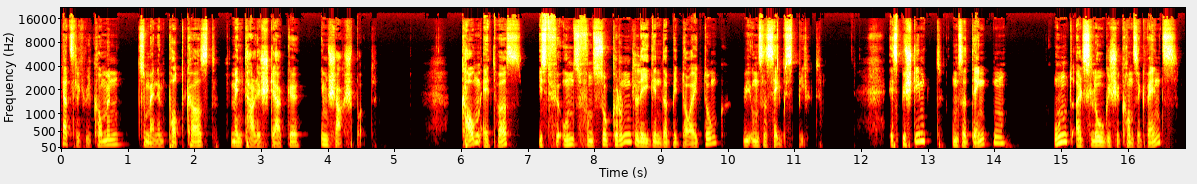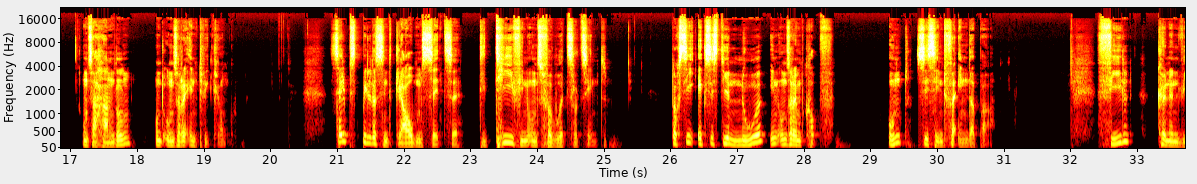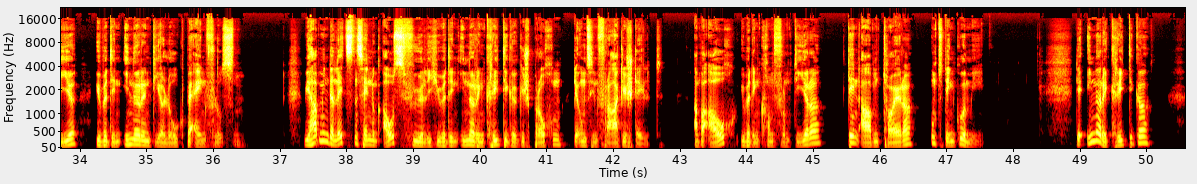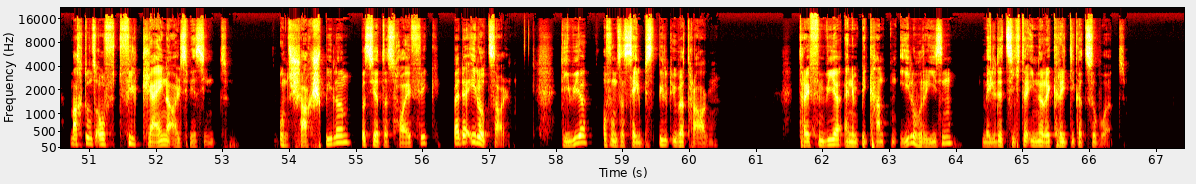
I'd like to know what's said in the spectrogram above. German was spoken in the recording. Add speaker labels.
Speaker 1: Herzlich willkommen zu meinem Podcast Mentale Stärke im Schachsport. Kaum etwas ist für uns von so grundlegender Bedeutung wie unser Selbstbild. Es bestimmt unser Denken und als logische Konsequenz unser Handeln und unsere Entwicklung. Selbstbilder sind Glaubenssätze, die tief in uns verwurzelt sind. Doch sie existieren nur in unserem Kopf und sie sind veränderbar. Viel können wir über den inneren Dialog beeinflussen. Wir haben in der letzten Sendung ausführlich über den inneren Kritiker gesprochen, der uns in Frage stellt, aber auch über den Konfrontierer, den Abenteurer und den Gourmet. Der innere Kritiker macht uns oft viel kleiner als wir sind. Uns Schachspielern passiert das häufig bei der Elo-Zahl, die wir auf unser Selbstbild übertragen. Treffen wir einen bekannten Elo-Riesen, meldet sich der innere Kritiker zu Wort.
